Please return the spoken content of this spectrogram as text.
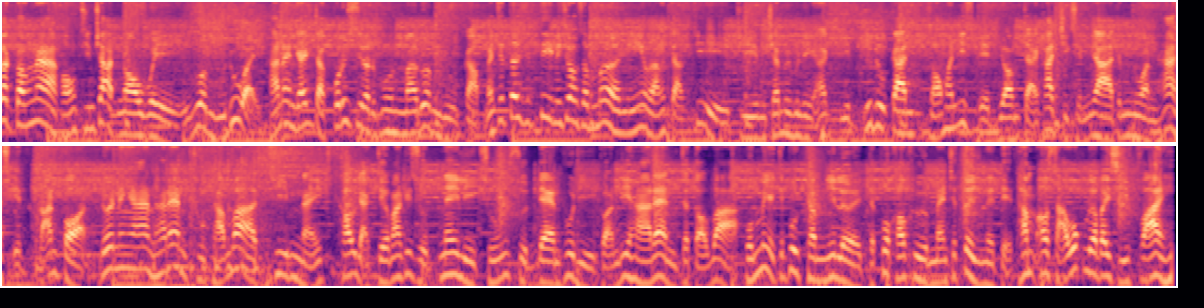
ยอดกองหน้าของทีมชาตินอร์เวย์ร่วมอยู่ด้วย ฮาแลนด์ย้ายจากโปรตุเกสดอร์ทมุนมาร่วมอยู่กับแมนเชสเตอร์ซิตี้ในช่วงซัมเมอร์นี้หลังจากที่ทีมแชมเปี้ยนส์ลีกอังกฤษฤดูกาล 2021 ยอมจ่ายค่าฉีกสัญญาจำนวน 51 ล้านปอนด์ โดยในงานฮาแลนด์ถูกถามว่าทีมไหนที่เขาอยากเจอมากที่สุดในลีกสูงสุดแดนผู้ดีก่อนที่ฮาแลนด์จะตอบว่าผมไม่อยากจะพูดคำนี้เลย แต่พวกเขาคือแมนเชสเตอร์ยูไนเต็ดทำเอาสาวกเรือใบสีฟ้าเฮ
